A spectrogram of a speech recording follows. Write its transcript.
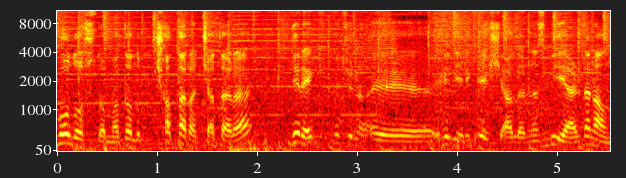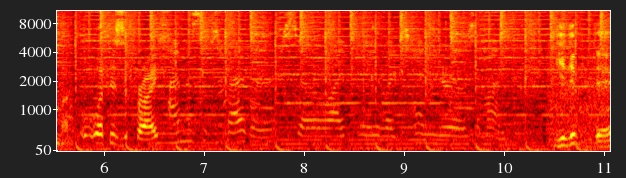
Bodoslama dalıp çatara çatara direkt bütün eee, hediyelik eşyalarınızı bir yerden almak. What is the price? I'm a subscriber, so I pay like 10 euros a month. gidip de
